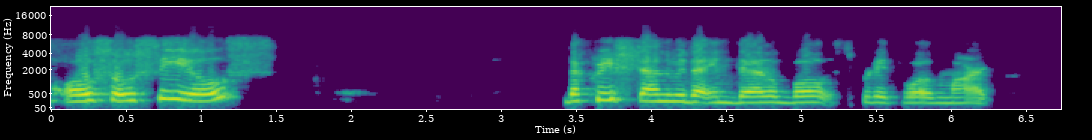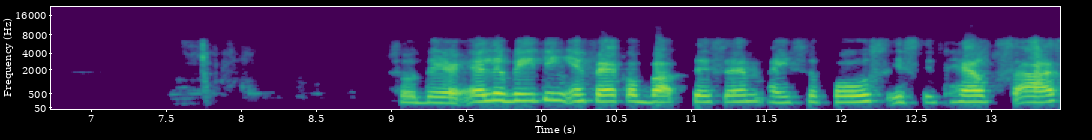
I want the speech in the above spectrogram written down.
also seals the Christian with the indelible spiritual mark. So the elevating effect of baptism, I suppose, is it helps us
